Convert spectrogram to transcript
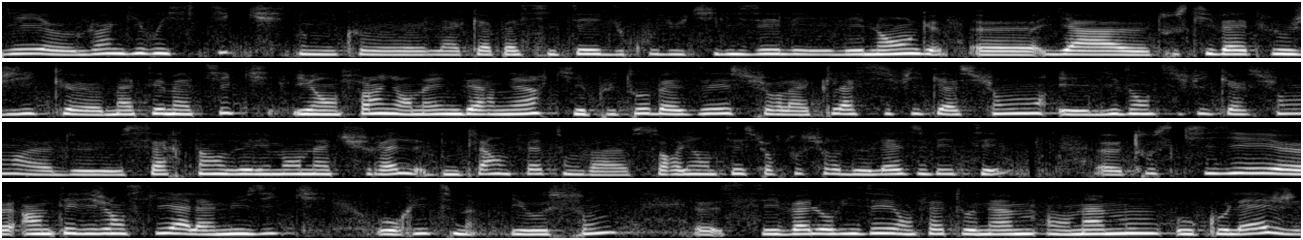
lié au linguistique, donc la capacité du coup d'utiliser les, les, langues. il y a tout ce qui va être logique, mathématique. Et enfin, il y en a une dernière qui est plutôt basée sur la classification et l'identification de certains éléments naturels. Donc là, en fait, on va s'orienter surtout sur de l'SVT. tout ce qui est intelligence liée à la musique, au rythme et au son. Euh, c'est valorisé en fait en, amont au collège.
